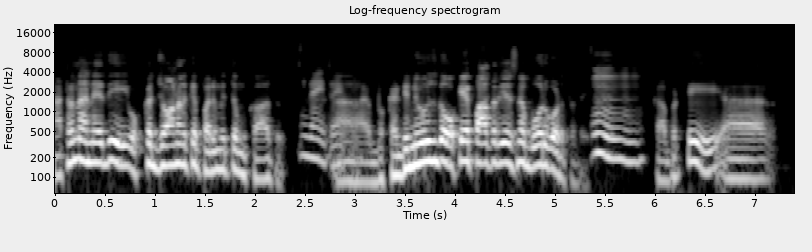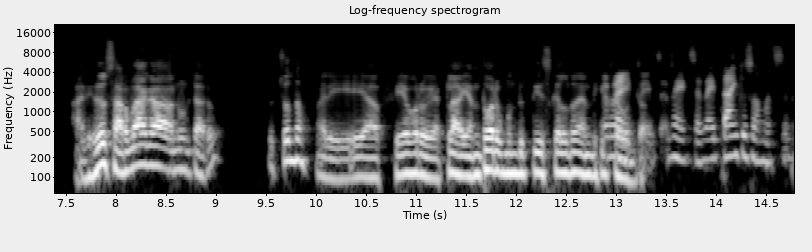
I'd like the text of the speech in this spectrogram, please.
నటన అనేది ఒక్క జానర్కే పరిమితం కాదు రైట్ కంటిన్యూస్గా ఒకే పాత్ర చేసినా బోర్ కొడుతుంది. కాబట్టి అదేదో సరదాగా అనుంటారు సో చూద్దాం. మరి ఆ ఫేవర్ ఎట్లా ఎంతవరకు ముందుకు తీసుకెళ్తాం right right sir right thank you so much sir.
